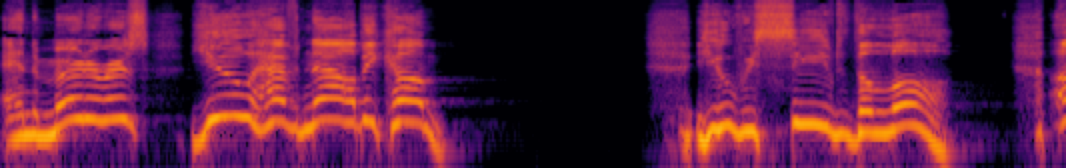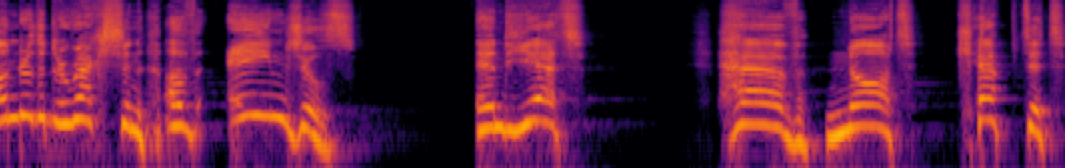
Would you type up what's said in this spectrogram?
and murderers you have now become. You received the law under the direction of angels, and yet have not kept it.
